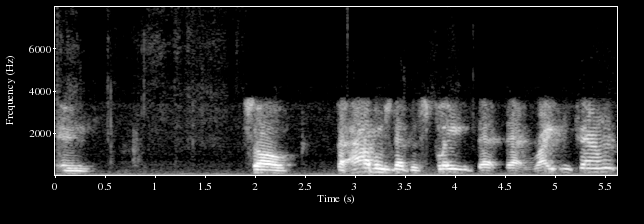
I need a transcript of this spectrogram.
saying? And so the albums that display that that writing talent,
